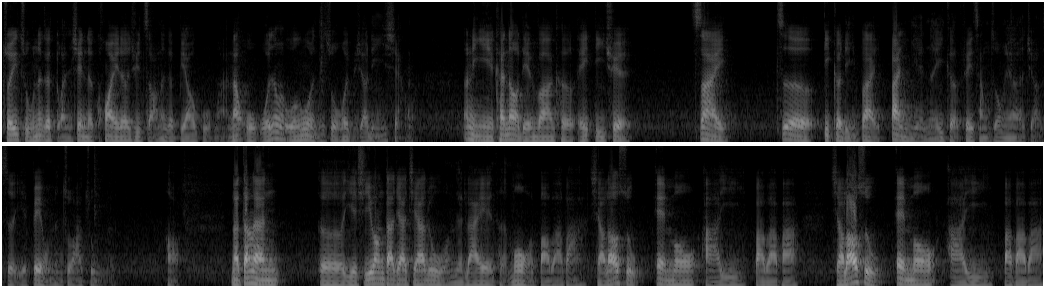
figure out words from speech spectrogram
追逐那个短线的快乐，去找那个标股嘛？那我我认为稳稳的做会比较理想嘛。那你也看到联发科，哎，的确，在这一个礼拜扮演了一个非常重要的角色，也被我们抓住了。好，那当然，呃，也希望大家加入我们的 Lite More 八八八小老鼠 M O R E 八八八小老鼠 M O R E 八八八。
